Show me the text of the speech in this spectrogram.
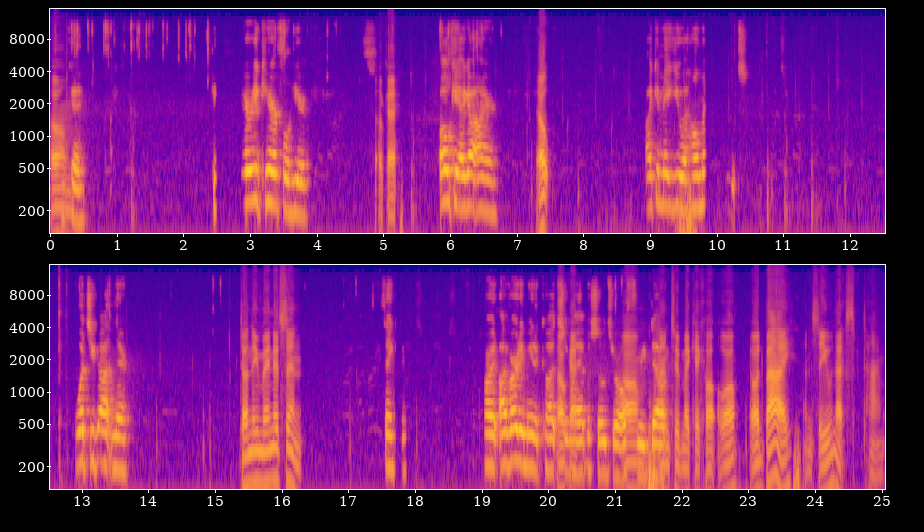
Um. Okay. Very careful here. Okay. Okay, I got iron. Oh. I can make you a helmet. What you got in there? Twenty minutes in. Thank you. All right, I've already made a cut, so my episodes are all um, freaked out. and to make a call. Well, goodbye, and see you next time.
